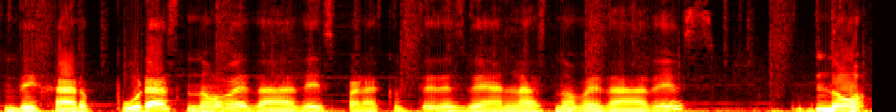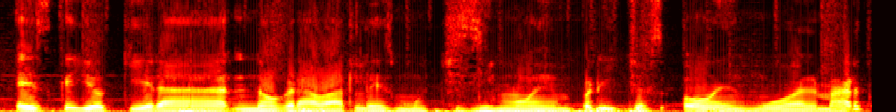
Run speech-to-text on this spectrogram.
dejar puras novedades para que ustedes vean las novedades. No es que yo quiera no grabarles muchísimo en Prichos o en Walmart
